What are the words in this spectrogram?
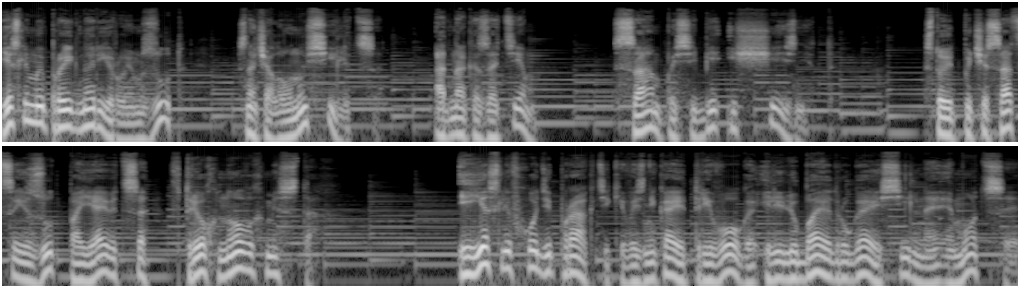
Если мы проигнорируем зуд – Сначала он усилится, однако затем сам по себе исчезнет. Стоит почесаться, и зуд появится в трех новых местах. И если в ходе практики возникает тревога или любая другая сильная эмоция,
